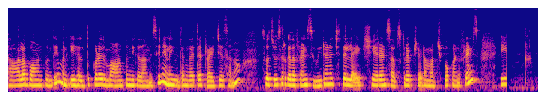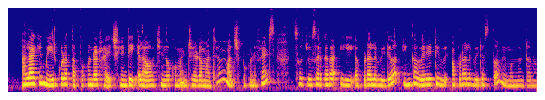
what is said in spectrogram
చాలా బాగుంటుంది. మనకి హెల్త్కి కూడా బాగుంటుంది కదా అనేసి నేను ఈ విధంగా అయితే ట్రై చేశాను. సో చూసారు కదా ఫ్రెండ్స్ వీడియో నచ్చితే లైక్ షేర్ అండ్ సబ్స్క్రైబ్ చేయడం మర్చిపోకండి ఫ్రెండ్స్. ఈ అలాగే మీరు కూడా తప్పకుండా ట్రై చేయండి. ఎలా వచ్చిందో కామెంట్ చేయడం మాత్రం మర్చిపోకండి ఫ్రెండ్స్ సో చూసారు కదా ఈ అప్పడాల వీడియో. ఇంకా వెరైటీ అప్పడాల వీడియోస్తో మేము ముందుంటాను.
